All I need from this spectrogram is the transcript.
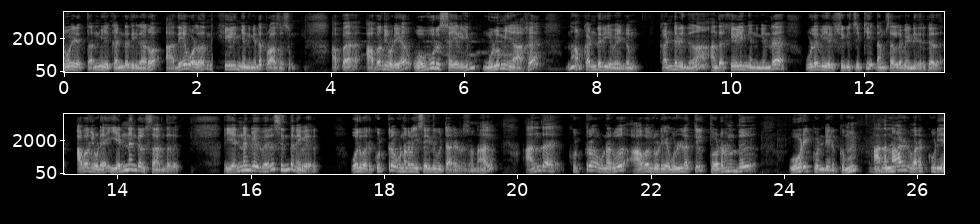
நோயுடைய தன்மையை கண்டறிகிறாரோ அதே போல தான் ஹீலிங் என்கின்ற ப்ராசஸும் அப்போ அவர்களுடைய ஒவ்வொரு செயலையும் முழுமையாக நாம் கண்டறிய வேண்டும். கண்டறிந்து தான் அந்த ஹீலிங் என்கின்ற உளவியல் சிகிச்சைக்கு நாம் செல்ல வேண்டியது இருக்கிறது. அவர்களுடைய எண்ணங்கள் சார்ந்தது. எண்ணங்கள் வேறு சிந்தனை வேறு. ஒருவர் குற்ற உணர்வை செய்துவிட்டார் என்று சொன்னால் அந்த குற்ற உணர்வு அவர்களுடைய உள்ளத்தில் தொடர்ந்து ஓடிக்கொண்டிருக்கும். அதனால் வரக்கூடிய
